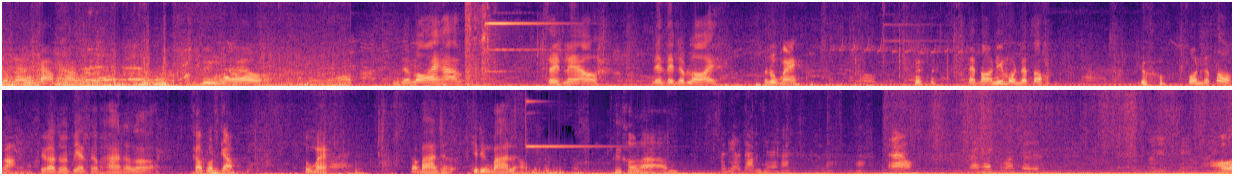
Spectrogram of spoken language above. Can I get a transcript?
กำลังกลับครับ ถึงแล้ว เรียบร้อยครับ เสร็จแล้ว เล่นเสร็จเรียบร้อย สนุกไหม แต่ตอนนี้ฝนจะตก ดูฝนจะตกอะ เดี๋ยวเราจะไปเปลี่ยนเสื้อผ้าแล้วก็ขับรถกลับ ถูกไหมกลับบ้านเถอะ คิดถึงบ้านแล้วถือข้าวหลาม ข้าวเหนียวดำใช่ไหมคะค่ะอ้าวไม่ให้มาเกินอ๋อ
